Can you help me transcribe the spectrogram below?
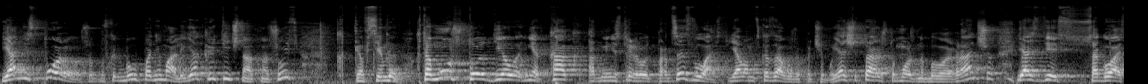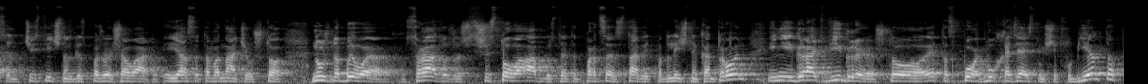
Я не спорю, чтобы вы понимали, я критично отношусь к, Ко всему. к, к тому, что делает, нет, как администрирует процесс власть. Я вам сказал уже почему. Я считаю, что можно было раньше. Я здесь согласен частично с госпожой Шавар, и я с этого начал, что нужно было сразу же с 6 августа этот процесс ставить под личный контроль и не играть в игры, что это спор двух хозяйствующих субъектов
